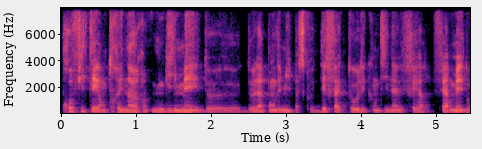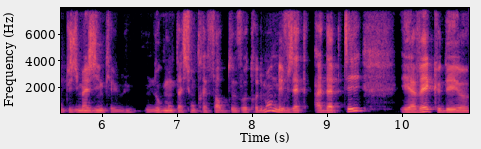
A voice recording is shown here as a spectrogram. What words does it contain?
profité, entre guillemets, de, de la pandémie, parce que de facto, les cantines avaient fermé, donc j'imagine qu'il y a eu une augmentation très forte de votre demande, mais vous êtes adapté et avec des, euh,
